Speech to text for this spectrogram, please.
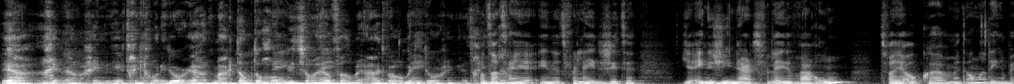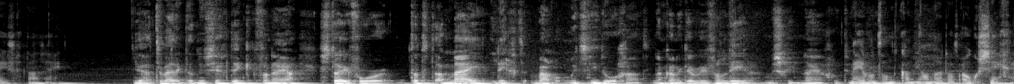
Ja, geen, nou, geen idee. Het ging Ja. gewoon niet door. Ja, het maakt dan toch ook niet zo heel nee. veel meer uit waarom het niet doorging. Het ging Want dan ga je in het verleden zitten, je energie naar het verleden. Waarom? Terwijl je ook eh, met andere dingen bezig kan zijn. Ja, terwijl ik dat nu zeg, denk ik van, nou ja, stel je voor dat het aan mij ligt waarom iets niet doorgaat. Dan kan ik daar weer van leren, misschien. Nou ja, goed. Nee, want dan kan die ander dat ook zeggen.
